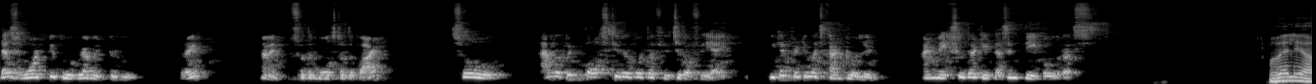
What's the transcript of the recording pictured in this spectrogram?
does what we program it to do, right? I mean, for the most of the part. So I'm a bit positive about the future of AI. We can pretty much control it and make sure that it doesn't take over us. Well, yeah,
